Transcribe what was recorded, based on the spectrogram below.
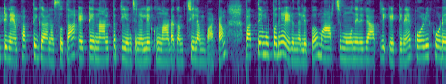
എട്ടിന് ഭക്തിഗാന സുധ എട്ട് നാൽപ്പത്തിയഞ്ചിന് ലഘുനാടകം ചിലമ്പാട്ടം പത്ത് മുപ്പതിന് എഴുന്നള്ളിപ്പ് മാർച്ച് മൂന്നിന് രാത്രി എട്ടിന് കോഴിക്കോട്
